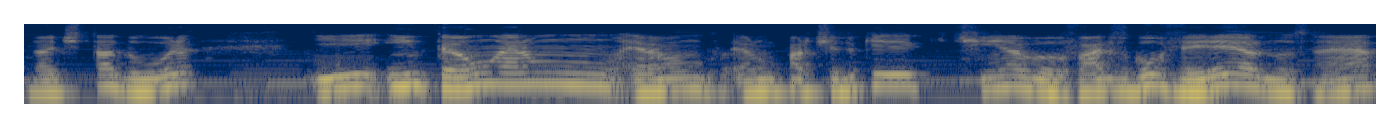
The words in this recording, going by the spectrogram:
da ditadura e então era um, era um, era um partido que, que tinha vários governos né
